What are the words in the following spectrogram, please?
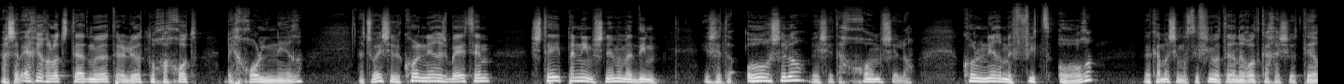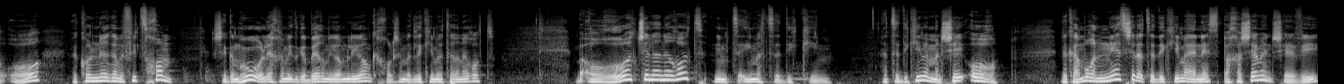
עכשיו, איך יכולות שתי הדמויות האלה להיות נוכחות בכל נר? התשובה היא שלכל נר יש בעצם שתי פנים, שני ממדים. יש את האור שלו ויש את החום שלו. כל נר מפיץ אור, וכמה שמוסיפים יותר נרות ככה יש יותר אור, וכל נר גם מפיץ חום, שגם הוא הולך ומתגבר מיום ליום ככל שמדליקים יותר נרות. באורות של הנרות נמצאים הצדיקים. הצדיקים הם אנשי אור, וכאמור הנס של הצדיקים היה נס פח השמן שהביא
